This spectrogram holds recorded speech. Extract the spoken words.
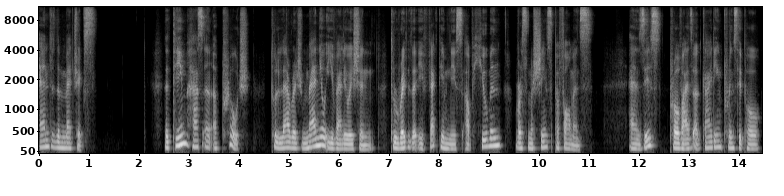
and the metrics. The team has an approach to leverage manual evaluation to rate the effectiveness of human versus machine's performance. And this provides a guiding principle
